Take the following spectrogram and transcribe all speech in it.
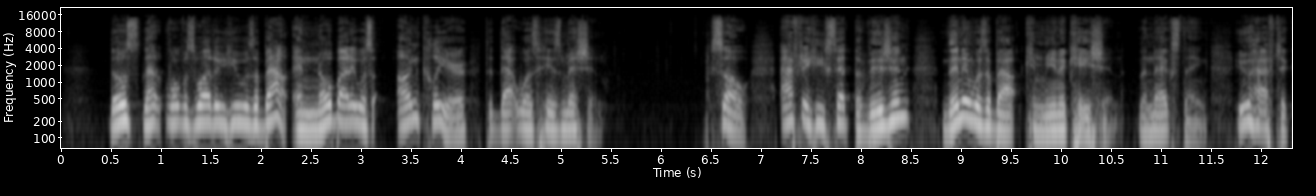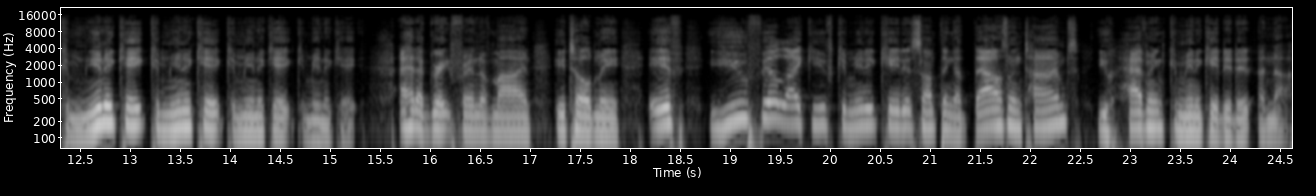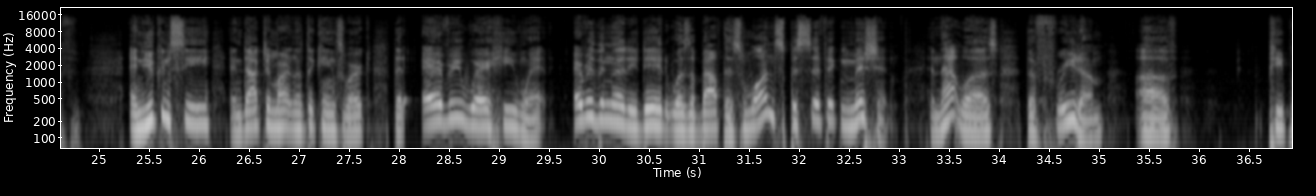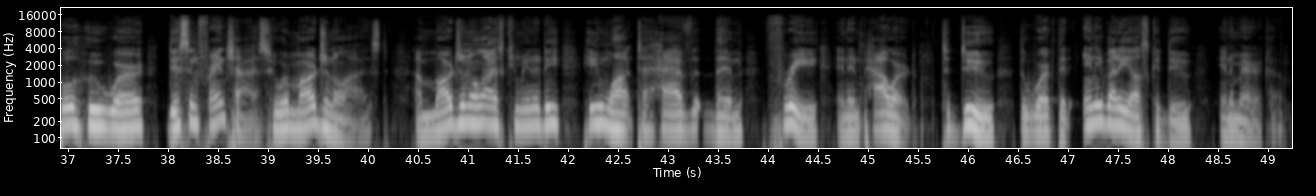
Those that what was what he was about, and nobody was unclear that that was his mission. So after he set the vision, then it was about communication. The next thing you have to communicate, communicate, communicate, communicate. I had a great friend of mine. He told me, if you feel like you've communicated something a thousand times, you haven't communicated it enough. And you can see in Dr. Martin Luther King's work that everywhere he went, everything that he did was about this one specific mission, and that was the freedom of people who were disenfranchised, who were marginalized. A marginalized community, he want to have them free and empowered to do the work that anybody else could do in America.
